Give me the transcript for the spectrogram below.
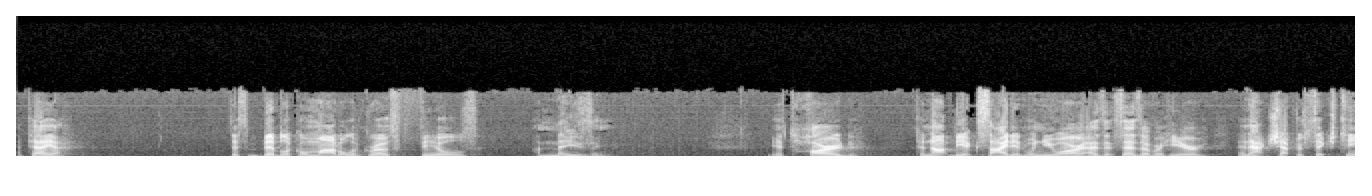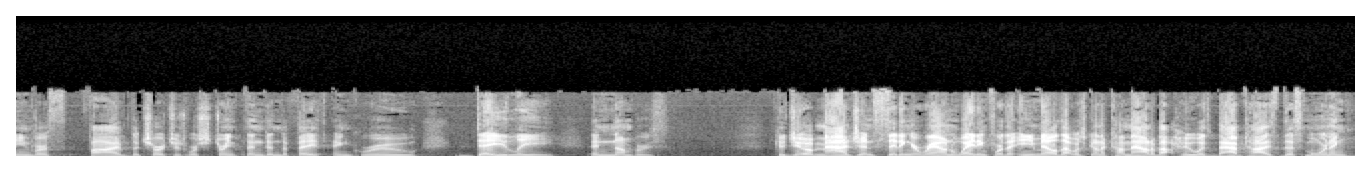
I tell you, this biblical model of growth feels amazing. It's hard to not be excited when you are, as it says over here in Acts chapter 16, verse 5, the churches were strengthened in the faith and grew daily in numbers. Could you imagine sitting around waiting for the email that was going to come out about who was baptized this morning?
